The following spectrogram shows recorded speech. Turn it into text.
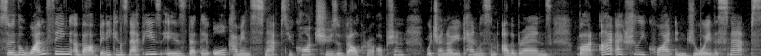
So the one thing about Biddykins nappies is that they all come in snaps. You can't choose a Velcro option, which I know you can with some other brands, but I actually quite enjoy the snaps.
